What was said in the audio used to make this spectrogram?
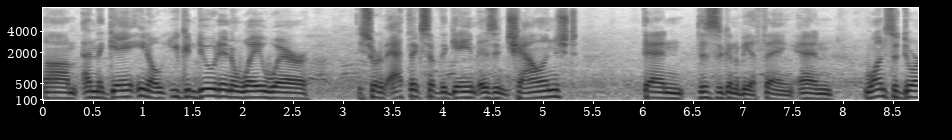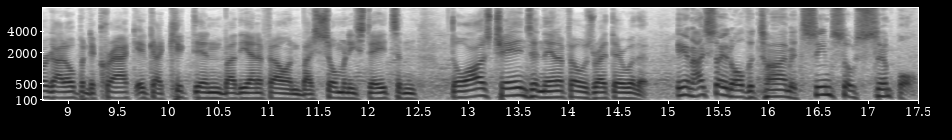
Um, and the game, you know, you can do it in a way where the sort of ethics of the game isn't challenged. Then this is going to be a thing. And once the door got open to crack, it got kicked in by the NFL and by so many states, and the laws changed, and the NFL was right there with it. Ian, I say it all the time. It seems so simple.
